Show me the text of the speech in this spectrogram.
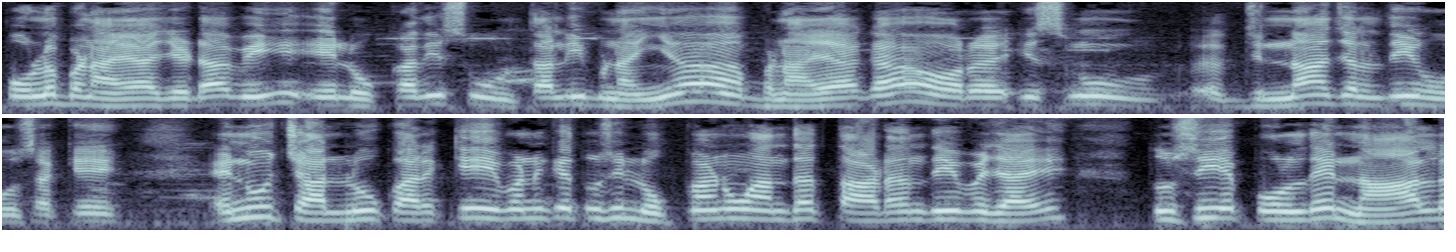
ਪੁਲ ਬਣਾਇਆ ਜਿਹੜਾ ਵੀ ਇਹ ਲੋਕਾਂ ਦੀ ਸਹੂਲਤਾਂ ਲਈ ਬਣਾਈਆਂ, ਬਣਾਇਆਗਾ ਔਰ ਇਸ ਨੂੰ ਜਿੰਨਾ ਜਲਦੀ ਹੋ ਸਕੇ ਇਹਨੂੰ ਚਾਲੂ ਕਰਕੇ ਈਵਨ ਕਿ ਤੁਸੀਂ ਲੋਕਾਂ ਨੂੰ ਅੰਦਰ ਤਾੜਨ ਦੀ ਬਜਾਏ ਤੁਸੀਂ ਇਹ ਪੁਲ ਦੇ ਨਾਲ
